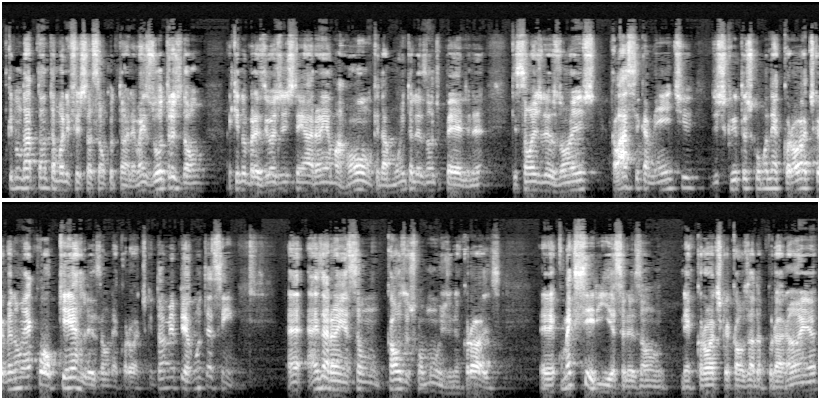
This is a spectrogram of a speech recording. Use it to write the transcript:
porque não dá tanta manifestação cutânea, mas outras dão. Aqui no Brasil a gente tem aranha marrom, que dá muita lesão de pele, né? Que são as lesões classicamente descritas como necróticas, mas não é qualquer lesão necrótica. Então a minha pergunta é assim: é, as aranhas são causas comuns de necrose? É, como é que seria essa lesão necrótica causada por aranha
